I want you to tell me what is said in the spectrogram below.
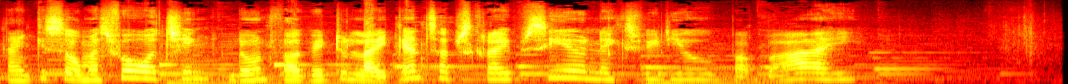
Thank you so much for watching. Don't forget to like and subscribe. See you in next video. Bye-bye.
